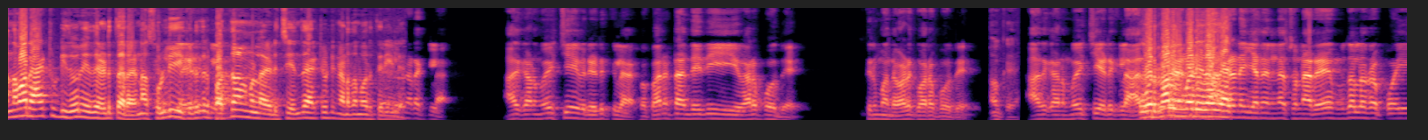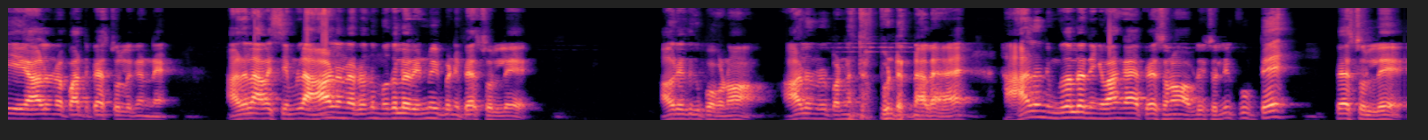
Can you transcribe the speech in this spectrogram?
அந்த மாதிரி ஆக்டிவிட்டி இதுவரை இதை எடுத்தாரு? நான் சொல்லி கிட்டத்தட்ட. பத்து நாள் மேல ஆயிடுச்சு. எந்த ஆக்டிவிட்டி நடந்த மாதிரி தெரியல. எதுவும் நடக்கல. அதுக்கான முயற்சியை இவர் எடுக்கல. இப்போ பதினெட்டாம் தேதி வரப்போகுது. திரும்ப அந்த வழக்கு வரப்போகுது. ஓகே. அதுக்கான முயற்சி எடுக்கல. ஒரு முன்னாடி ஜெனரல் என்ன சொன்னாரு? முதல்வரை போய் ஆளுநரை பார்த்து பேச சொல்லுங்கன்னு. அதெல்லாம் அவசியம் இல்லை. ஆளுநர் வந்து முதல்வர் இன்வைட் பண்ணி பேச சொல்லு. அவர் எதுக்கு போகணும்? ஆளுநர் பண்ண தப்புன்றதுனால ஆளுநர் முதல்ல நீங்கள் வாங்க பேசணும் அப்படின்னு சொல்லி கூப்பிட்டு பேச சொல்லு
